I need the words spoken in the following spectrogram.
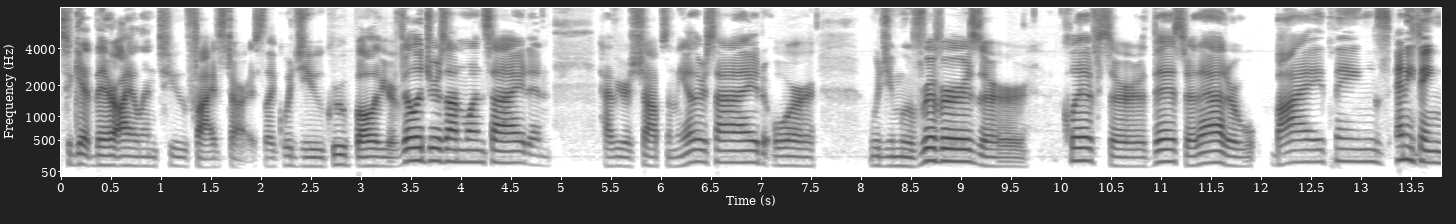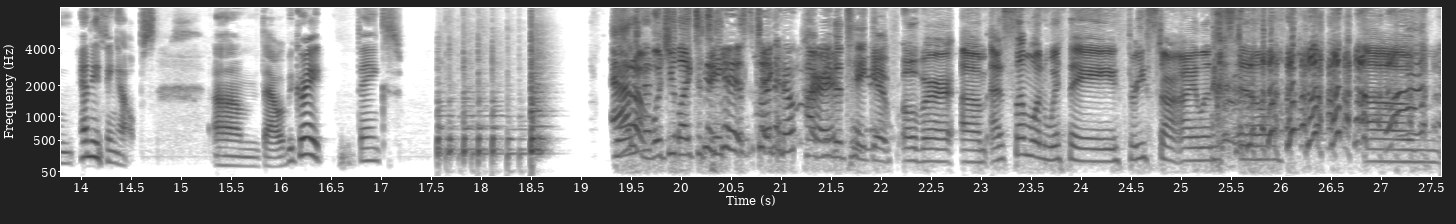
to get their island to five stars? Like, would you group all of your villagers on one side and have your shops on the other side? Or would you move rivers or cliffs or this or that or buy things? Anything, anything helps. Um, that would be great. Thanks. Adam, would you like to take, Take it, this take one? it over. Happy to take it over. Um, as someone with a three star island still, um,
